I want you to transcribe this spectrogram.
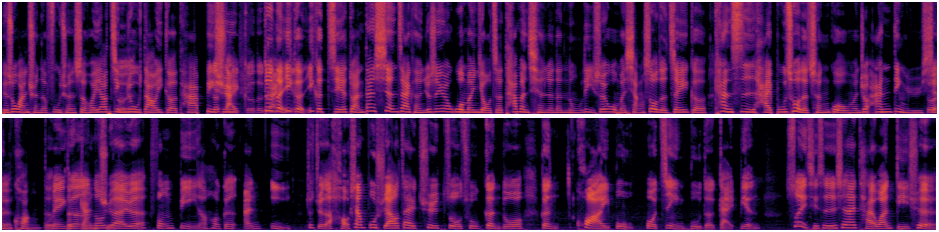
比如说完全的父权社会，要进入到一个他必须改革的对的一个一个阶段，但现在可能就是因为我们有着他们前人的努力，所以我们享受的这一个看似还不错的成果，我们就安定于现况的每个感人都越。来越封闭，然后跟安逸，就觉得好像不需要再去做出更多、更跨一步或进一步的改变。所以其实现在台湾的确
